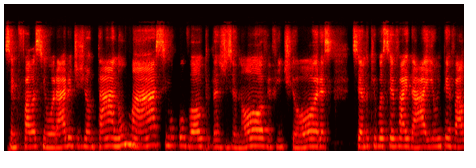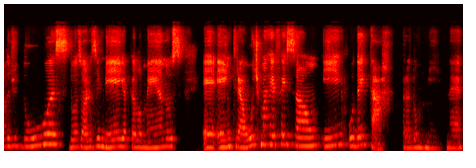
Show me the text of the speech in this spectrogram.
Sempre fala assim, horário de jantar no máximo por volta das 19, 20 horas, sendo que você vai dar aí um intervalo de duas, duas horas e meia, pelo menos, é, entre a última refeição e o deitar para dormir, né?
